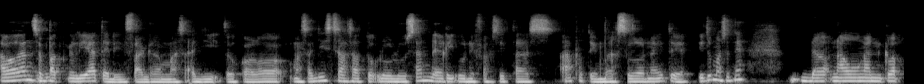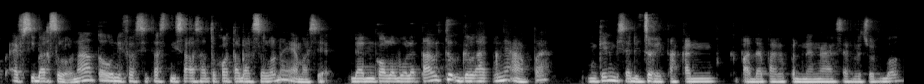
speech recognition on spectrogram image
awal kan sempat ngeliat ya di Instagram Mas Aji itu kalau Mas Aji salah satu lulusan dari Universitas apa tuh yang Barcelona itu ya. Itu maksudnya naungan klub FC Barcelona atau universitas di salah satu kota Barcelona ya Mas ya. Dan kalau boleh tahu itu gelarnya apa? Mungkin bisa diceritakan kepada para pendengar Savage Football.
